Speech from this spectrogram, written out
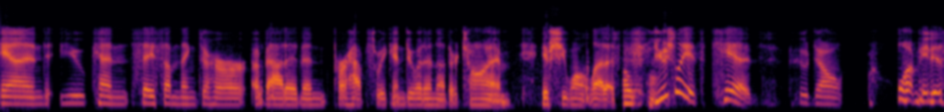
and you can say something to her about it and perhaps we can do it another time if she won't let us. Okay. Usually it's kids who don't want me to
